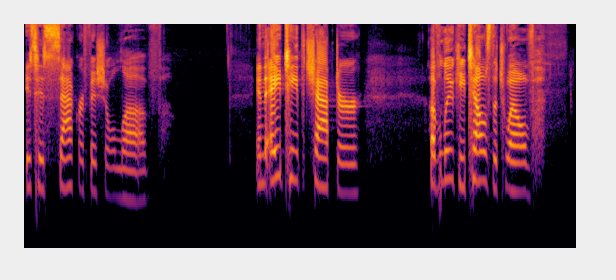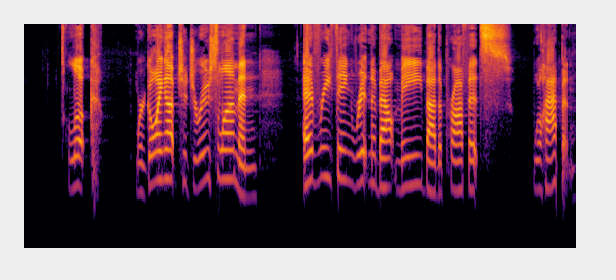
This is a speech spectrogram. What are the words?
is his sacrificial love. In the 18th chapter of Luke, he tells the 12, Look, we're going up to Jerusalem, and everything written about me by the prophets will happen.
